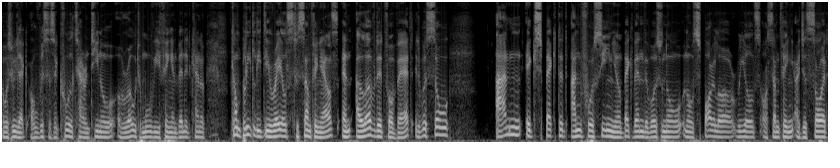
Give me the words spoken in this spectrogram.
I was really like, "Oh, this is a cool Tarantino road movie thing," and then it kind of completely derails to something else, and I loved it for that. It was so unexpected, unforeseen. You know, back then there was no no spoiler reels or something. I just saw it,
